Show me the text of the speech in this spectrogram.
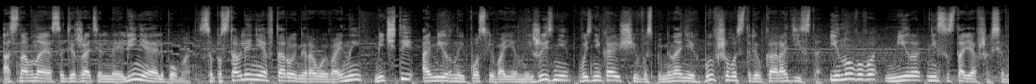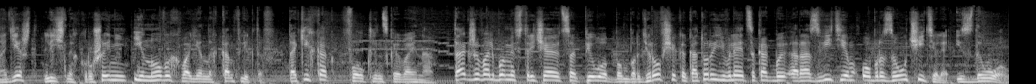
Основная содержательная линия альбома — сопоставление Второй мировой войны, мечты о мирной послевоенной жизни, возникающей в воспоминаниях бывшего стрелка-радиста, и нового мира несостоявшихся надежд, личных крушений и новых военных конфликтов, таких как Фолклендская война. Также в альбоме встречаются пилот бомбардировщика, который является как бы развитием образа учителя из The Wall,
